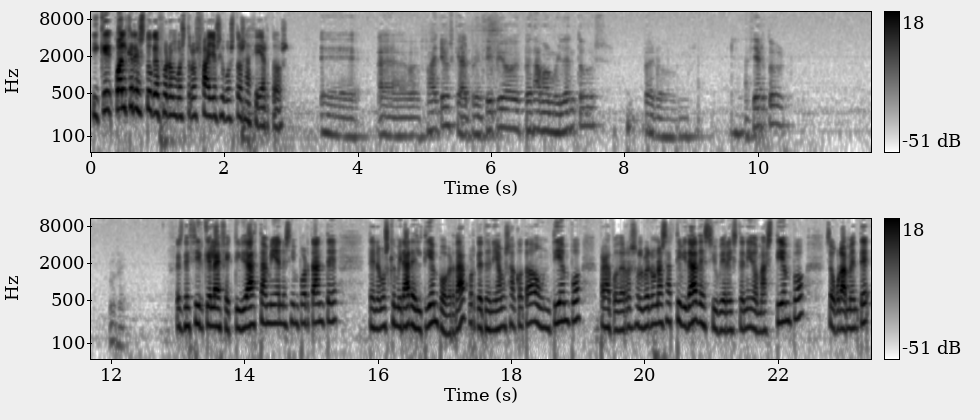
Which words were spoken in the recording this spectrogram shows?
¿Y qué, cuál crees tú que fueron vuestros fallos y vuestros aciertos? Eh, eh, fallos que al principio empezamos muy lentos, pero aciertos. Es decir, que la efectividad también es importante. Tenemos que mirar el tiempo, ¿verdad? Porque teníamos acotado un tiempo para poder resolver unas actividades. Si hubierais tenido más tiempo, seguramente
